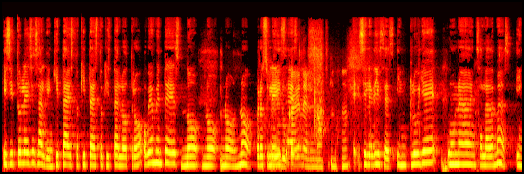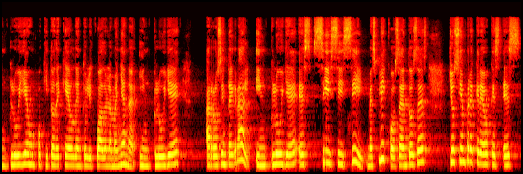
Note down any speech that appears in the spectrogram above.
Y si tú le dices a alguien, quita esto, quita esto, quita el otro, obviamente es no, no, no, no. Pero si le dices. en el no. Eh, si le dices, incluye una ensalada más, incluye un poquito de kale en tu licuado en la mañana, incluye arroz integral, incluye, es sí, sí, sí, me explico. O sea, entonces yo siempre creo que es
